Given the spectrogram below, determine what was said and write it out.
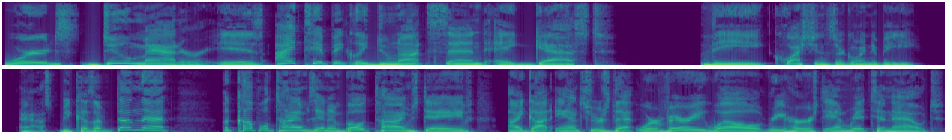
words do matter is I typically do not send a guest the questions they're going to be asked because I've done that a couple times, and in both times, Dave, I got answers that were very well rehearsed and written out.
